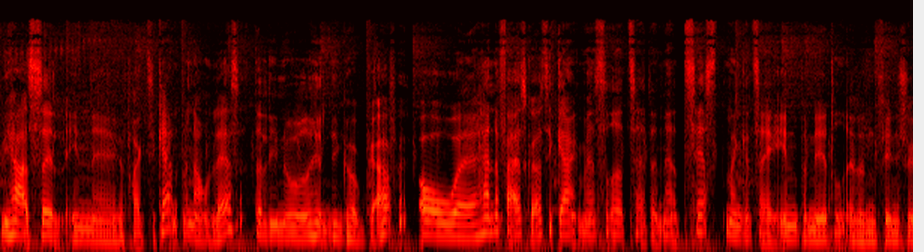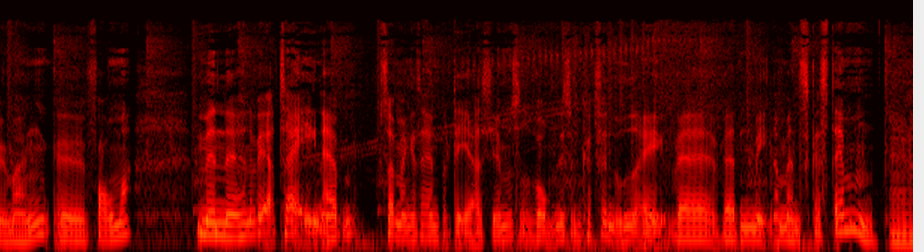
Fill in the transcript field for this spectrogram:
Vi har selv en øh, praktikant med navn Lasse, der lige nåede at hente en kop kaffe. Og øh, han er faktisk også i gang med at sidde og tage den her test, man kan tage inde på nettet, eller den findes jo i mange øh, former. Men øh, han er ved at tage en af dem, så man kan tage ind på DR's hjemmeside, hvor man ligesom kan finde ud af, hvad, hvad den mener, man skal stemme. Mm.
